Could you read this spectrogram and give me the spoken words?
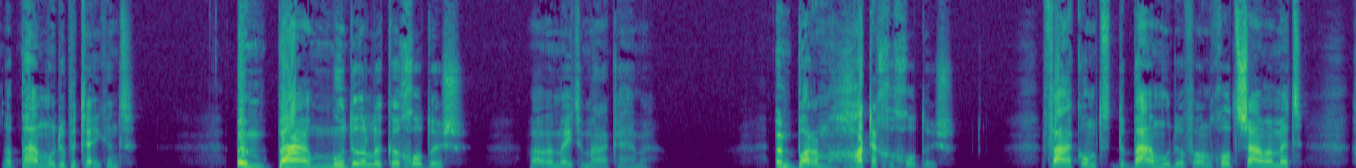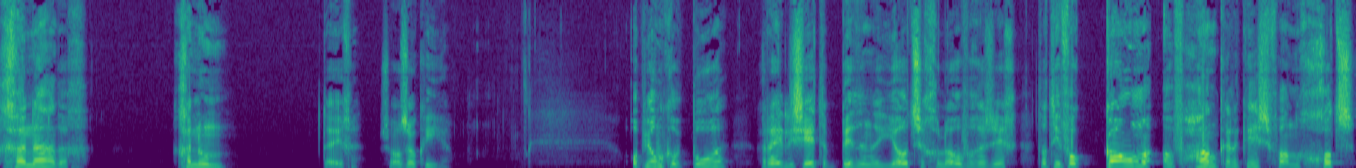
dat baarmoeder betekent. Een baarmoederlijke God dus waar we mee te maken hebben. Een barmhartige God dus. Vaak komt de baarmoeder van God samen met genadig, genoen tegen, zoals ook hier. Op Yom Kippur realiseert de biddende Joodse gelovige zich dat hij volkomen afhankelijk is van Gods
